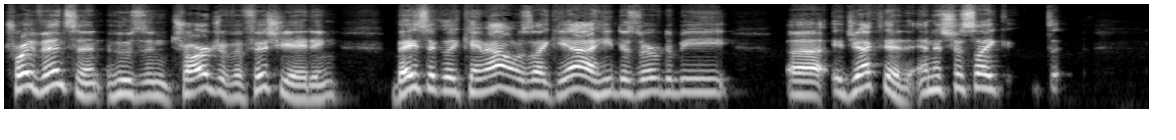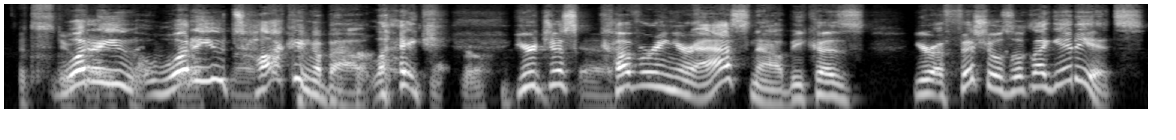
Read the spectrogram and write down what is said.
Troy Vincent, who's in charge of officiating, basically came out and was like, "Yeah, he deserved to be uh, ejected," and it's just like. What are you what are you talking about? Like you're just yeah. covering your ass now because your officials look like idiots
